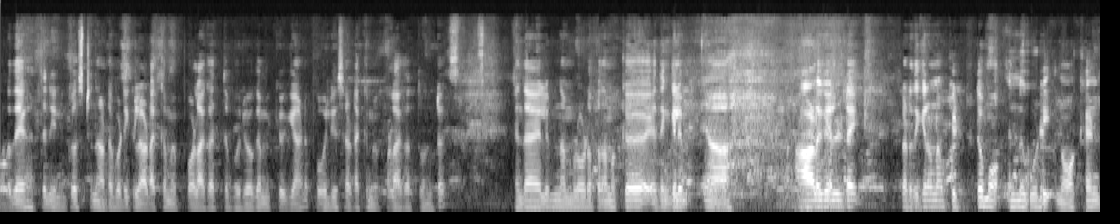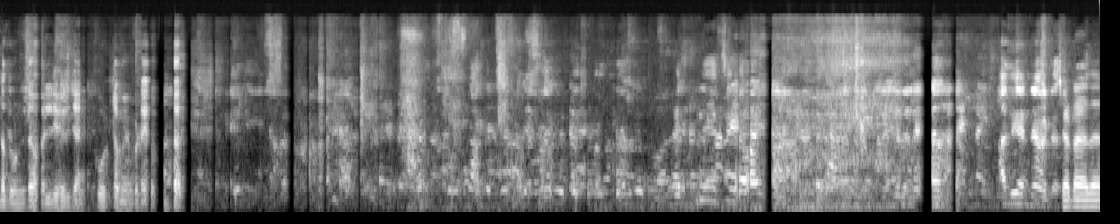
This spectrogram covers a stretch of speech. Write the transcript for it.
മൃതദേഹത്തിന്റെ ഇൻക്വസ്റ്റ് നടപടികൾ അടക്കം ഇപ്പോൾ അകത്ത് പുരോഗമിക്കുകയാണ്. പോലീസ് അടക്കം ഇപ്പോൾ അകത്തുണ്ട്. എന്തായാലും നമ്മളോടൊപ്പം നമുക്ക് ഏതെങ്കിലും ആളുകളുടെ പ്രതികരണം കിട്ടുമോ എന്ന് കൂടി നോക്കേണ്ടതുണ്ട്. വലിയൊരു ജനക്കൂട്ടം ഇവിടെ ഉണ്ട്. ചേട്ടാ അത്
